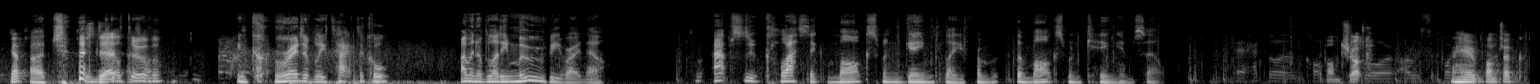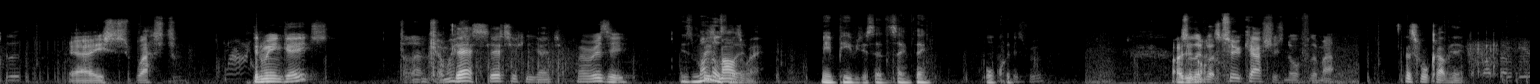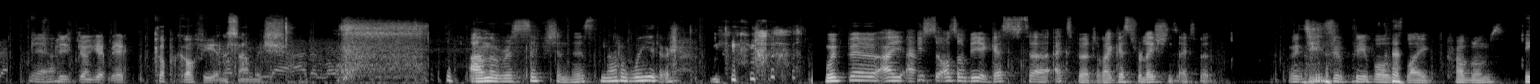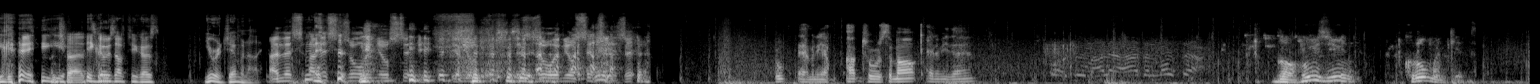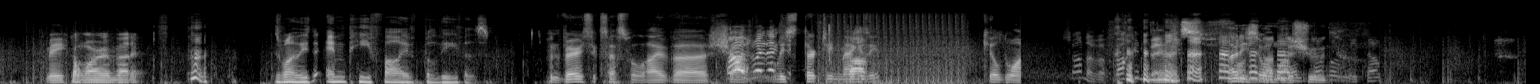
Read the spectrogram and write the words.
Yep. Uh, I He's dead, killed two of them. Incredibly tactical. I'm in a bloody movie right now. Some absolute classic marksman gameplay from the marksman king himself. Bomb truck. I hear a bomb truck. Yeah, he's west. Can we engage? Know, can we? Yes, yes, you can engage. Where is he? He's He's miles, miles away. away. Me and Peavy just said the same thing. Awkward. This roof? So they've got two caches north of the map. Let's walk up here. Yeah. Please go and get me a cup of coffee and a sandwich. I'm a receptionist, not a waiter. We've been. I, I used to also be a guest uh, expert, like guest relations expert. We deal with people's like problems. He, he, tried he goes up to you and goes, You're a Gemini. And this and this is all in your city. In your, this is all in your city, is it? Oop, enemy up, up towards the mark, enemy there. Bro, who is you crewman kid? Me. Don't worry about it. He's one of these MP5 believers. Been very successful. I've uh, shot oh, right at least 13 magazine. Killed one. Son of a fucking bitch. Only saw one to shoot.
